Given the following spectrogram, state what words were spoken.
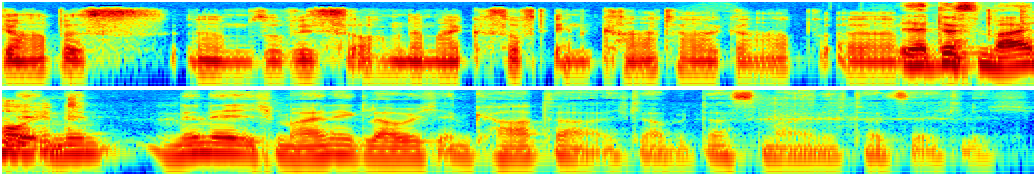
Gab es, ähm, so wie es auch in der Microsoft Encarta gab. Ähm, ja, das meine ich. Nee, nee, ich meine, glaube ich, Encarta. Ich glaube, das meine ich tatsächlich.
